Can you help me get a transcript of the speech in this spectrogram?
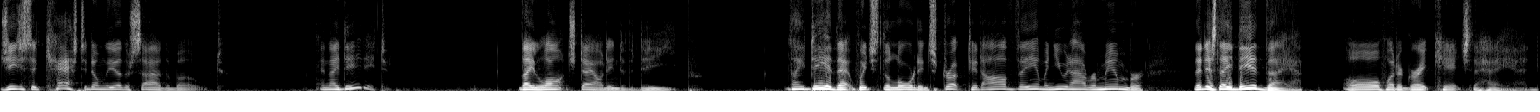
Jesus had Cast it on the other side of the boat. And they did it. They launched out into the deep. They did that which the Lord instructed of them, and you and I remember that as they did that, oh, what a great catch they had.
